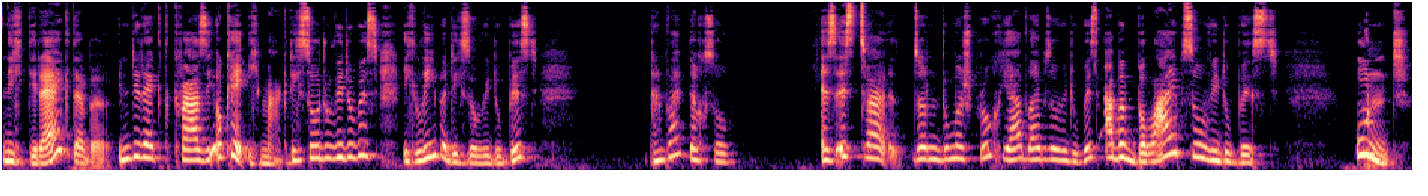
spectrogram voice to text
nicht direkt, aber indirekt quasi, okay, ich mag dich so, wie du bist, ich liebe dich so, wie du bist, dann bleib doch so. Es ist zwar so ein dummer Spruch, ja, bleib so, wie du bist, aber bleib so, wie du bist. Und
